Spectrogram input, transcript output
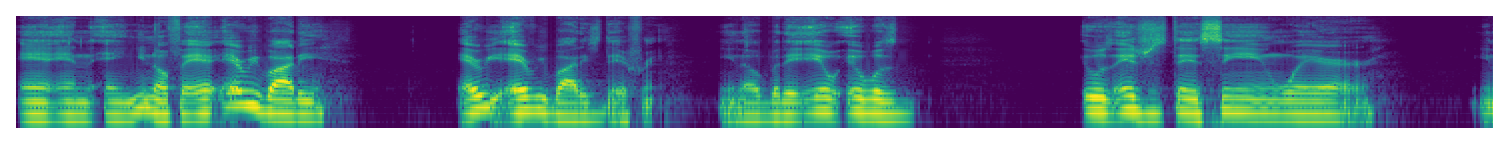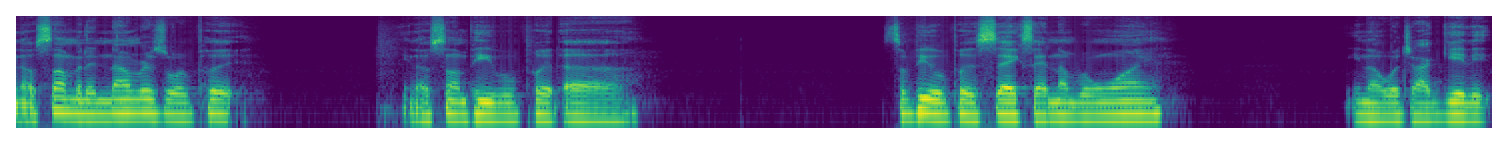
And and and you know, for everybody, every everybody's different, you know. But it, it, it was it was interesting seeing where, you know, some of the numbers were put. You know, some people put uh, some people put sex at number one. You know, which I get it.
